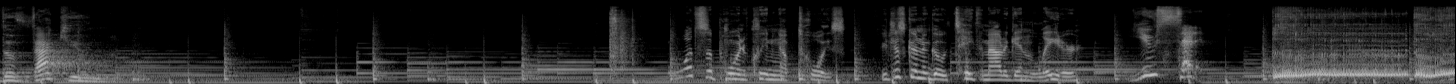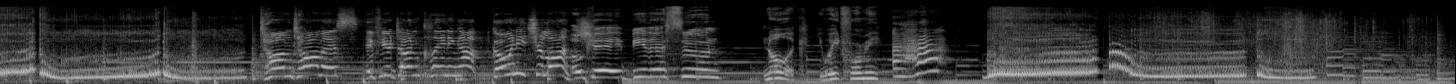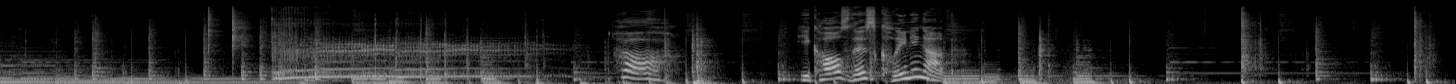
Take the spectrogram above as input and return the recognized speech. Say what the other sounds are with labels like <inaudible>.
The vacuum. What's the point of cleaning up toys? You're just gonna go take them out again later. You said it. Tom Thomas, if you're done cleaning up, go and eat your lunch. Okay, be there soon. Nolik, you wait for me? Uh-huh. He calls this cleaning up. <gasps>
